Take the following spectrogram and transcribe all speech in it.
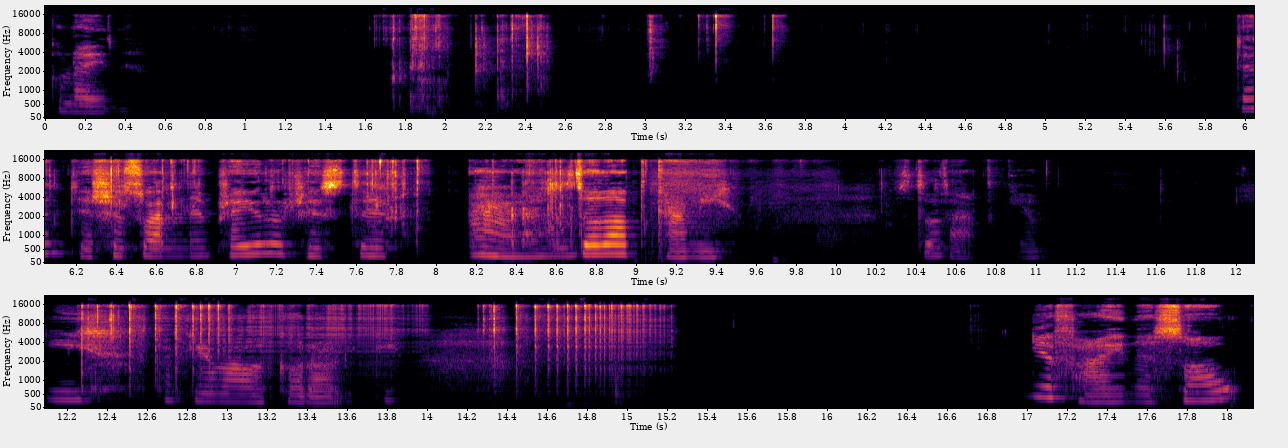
Kolejny. Ten też jest ładny, przejrzysty. Z dodatkami. Z dodatkiem. I takie małe koralki. Niefajne są.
